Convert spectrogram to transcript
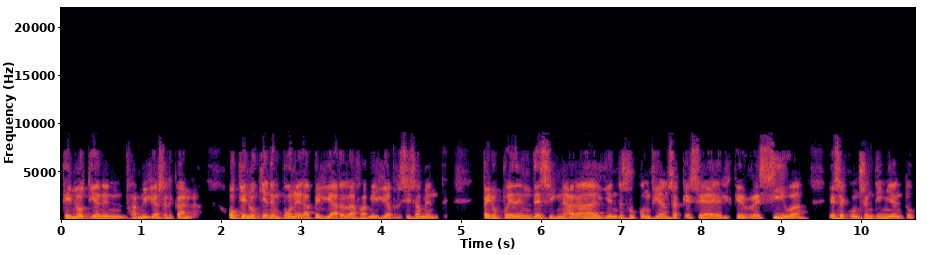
que no tienen familia cercana o que no quieren poner a pelear a la familia precisamente, pero pueden designar a alguien de su confianza que sea el que reciba ese consentimiento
